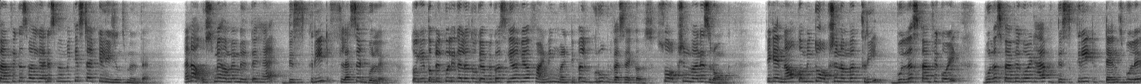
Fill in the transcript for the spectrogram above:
pemphigus vulgaris में हमें किस टाइप के लीजन मिलते हैं? है ना? उसमें हमें मिलते हैं डिस्क्रीट फ्लैसिड बुले तो ये तो बिल्कुल ही गलत हो गया because here we are finding multiple grouped vesicles so option one is wrong ठीक है now coming to option number three bullous pemphigoid bullous pemphigoid have discrete tense bullae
